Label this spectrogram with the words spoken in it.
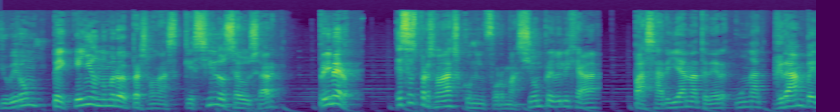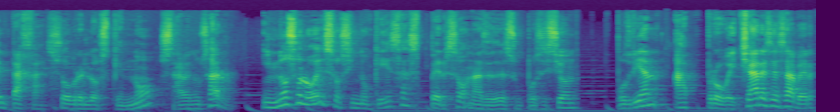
y hubiera un pequeño número de personas que sí lo sabe usar, primero, esas personas con información privilegiada pasarían a tener una gran ventaja sobre los que no saben usarlo. Y no solo eso, sino que esas personas desde su posición podrían aprovechar ese saber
